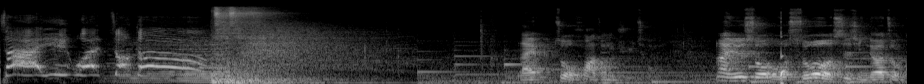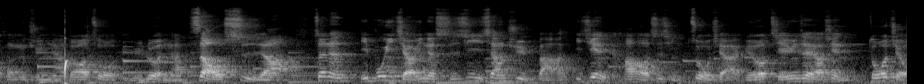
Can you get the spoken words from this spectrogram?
蔡英文总统来做哗众取宠，那也就是说，我所有事情都要做空军啊，都要做舆论啊，造势啊，真的，一步一脚印的，实际上去把一件好好的事情做下来。比如说捷运这条线多久？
